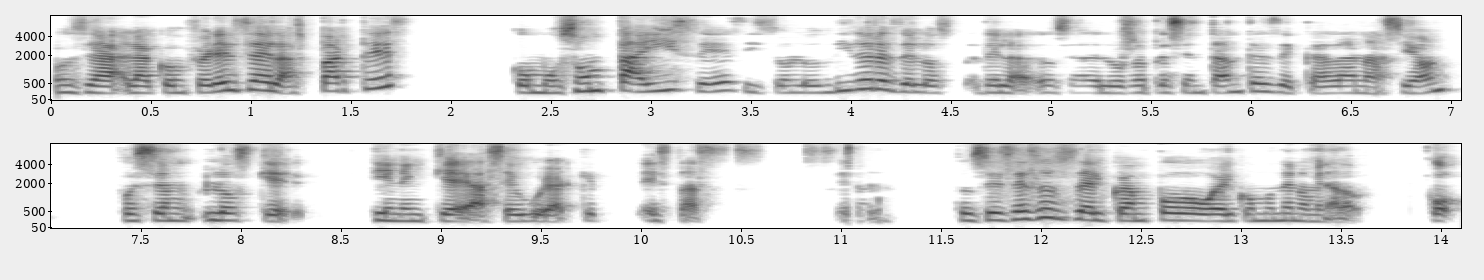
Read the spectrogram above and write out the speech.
O sea, la conferencia de las partes, como son países y son los líderes de los, de la, o sea, de los representantes de cada nación, pues son los que tienen que asegurar que estas entonces, eso es el campo, el común denominador, COP.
